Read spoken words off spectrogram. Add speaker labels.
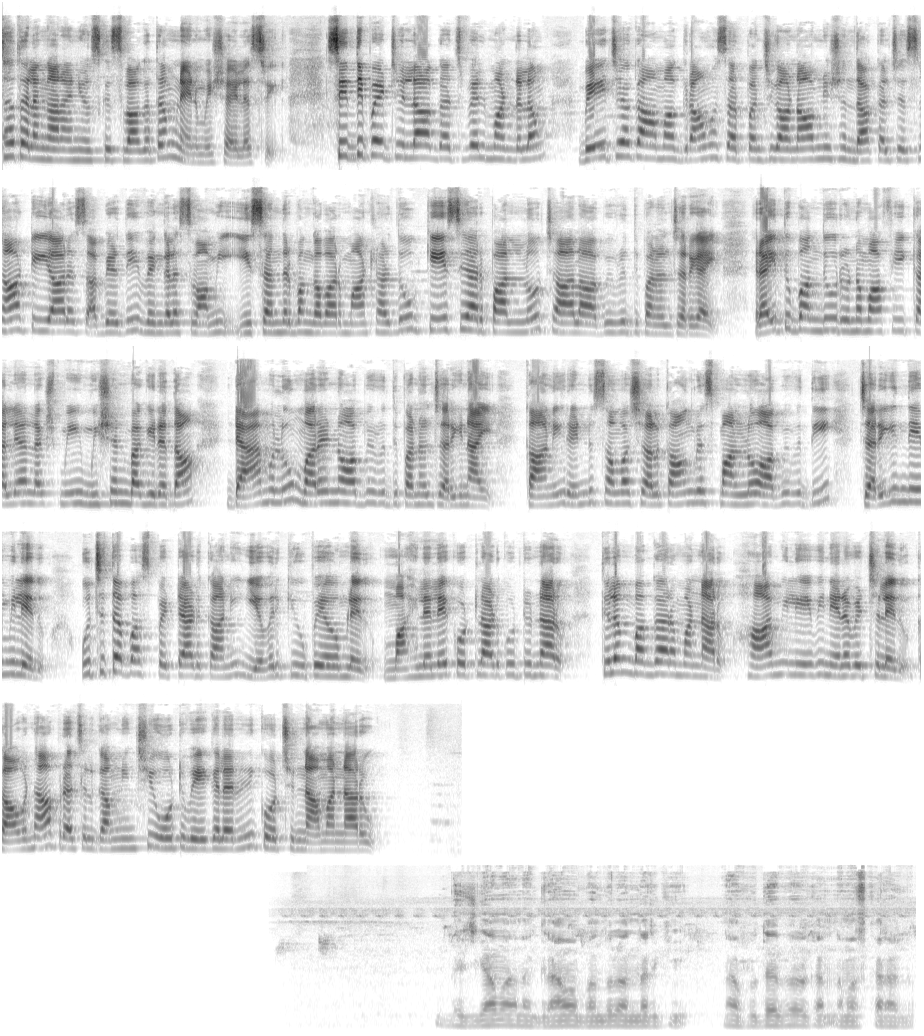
Speaker 1: స్వచ్ఛ తెలంగాణ న్యూస్కి స్వాగతం. నేను మీ శైలశ్రీ. సిద్దిపేట జిల్లా గజ్వేల్ మండలం బేజగామ గ్రామ సర్పంచ్గా నామినేషన్ దాఖలు చేసిన టీఆర్ఎస్ అభ్యర్థి వెంగళస్వామి. ఈ సందర్భంగా వారు మాట్లాడుతూ కేసీఆర్ పాలనలో చాలా అభివృద్ధి పనులు జరిగాయి. రైతు బంధు రుణమాఫీ కళ్యాణ్ లక్ష్మి మిషన్ భగీరథ డ్యాములు మరెన్నో అభివృద్ధి పనులు జరిగినాయి. కానీ రెండు సంవత్సరాల కాంగ్రెస్ పాలనలో అభివృద్ధి జరిగిందేమీ లేదు. ఉచిత బస్ పెట్టాడు కానీ ఎవరికీ ఉపయోగం లేదు. మహిళలే కొట్లాడుకుంటున్నారు. తులం బంగారం అన్నారు. హామీలు ఏవి నెరవేర్చలేదు. కావున ప్రజలు గమనించి ఓటు వేయగలరని కోరుచున్నారు.
Speaker 2: చేస్తున్నామన్నారు బెజ్గామ నా గ్రామ బంధువులందరికీ నా హృదయపూర్వక నమస్కారాలు.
